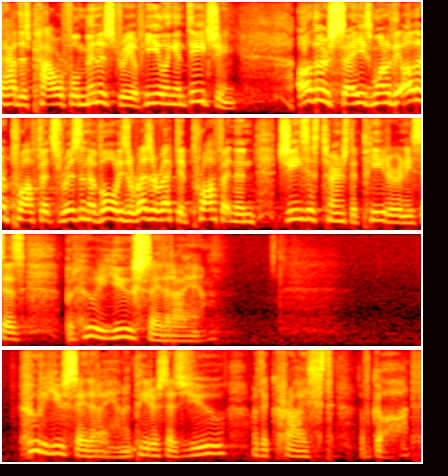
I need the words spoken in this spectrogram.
to have this powerful ministry of healing and teaching. Others say he's one of the other prophets risen of old. He's a resurrected prophet. And then Jesus turns to Peter and he says, But who do you say that I am? Who do you say that I am? And Peter says, You are the Christ of God.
